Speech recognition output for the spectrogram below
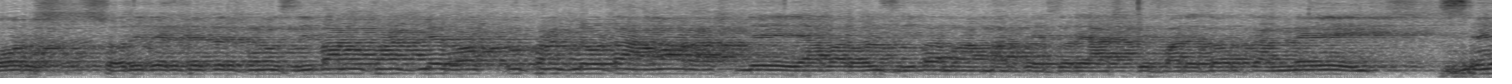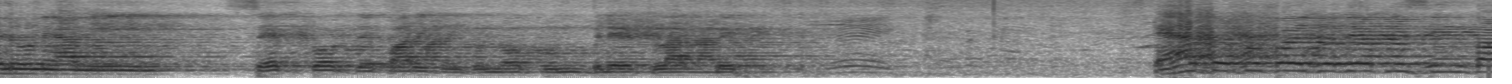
ওর শরীরের ভেতরে কোনো জীবাণু থাকলে, রক্ত থাকলে ওটা আমার আসলে, আবার ওই জীবাণু আমার ভেতরে আসতে পারে, দরকার নেই। সেলুনে আমি সেভ করতে পারি, কিন্তু নতুন ব্লেড লাগবে। এতটুকুই যদি আপনি চিন্তা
